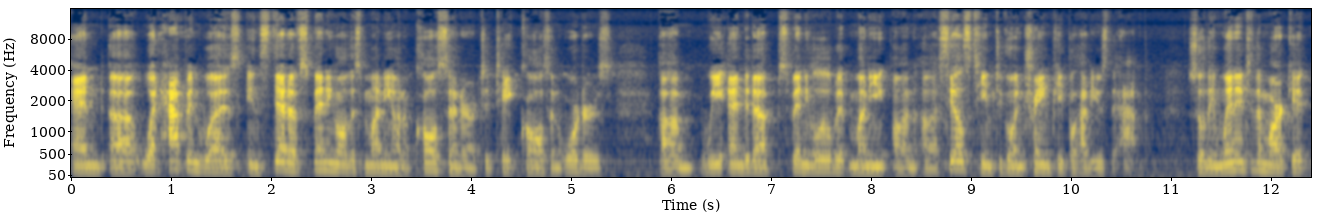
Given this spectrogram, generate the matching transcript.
And uh, what happened was instead of spending all this money on a call center to take calls and orders, um, we ended up spending a little bit money on a sales team to go and train people how to use the app. So they went into the market.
